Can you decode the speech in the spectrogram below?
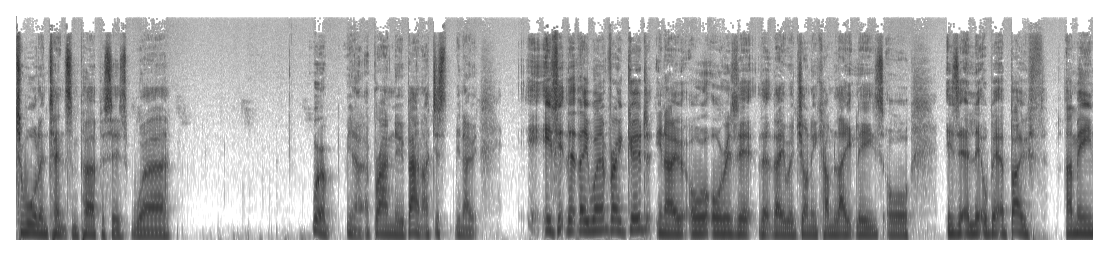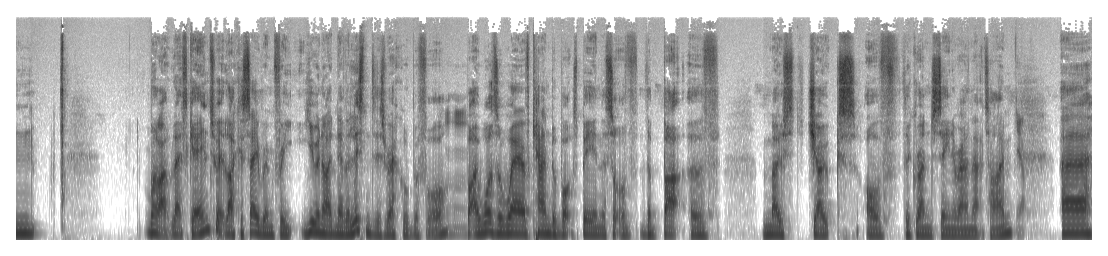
to all intents and purposes, were were a, you know a brand new band. I just you know, is it that they weren't very good, you know, or or is it that they were Johnny Come Latelys, or is it a little bit of both? I mean, well, let's get into it. Like I say, Remfry, you and I had never listened to this record before, but I was aware of Candlebox being the sort of the butt of most jokes of the grunge scene around that time. yeah Uh,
